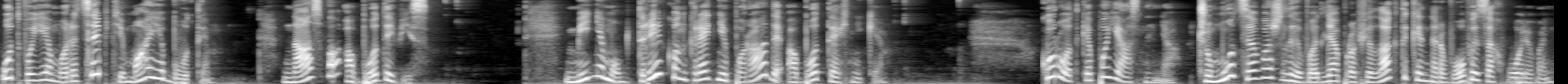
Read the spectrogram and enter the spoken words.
У твоєму рецепті має бути назва або девіз. Мінімум три конкретні поради або техніки. Коротке пояснення, чому це важливо для профілактики нервових захворювань.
